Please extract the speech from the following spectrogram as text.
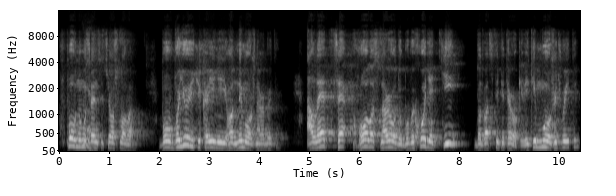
в повному Ні. сенсі цього слова, бо в воюючій країні його не можна робити. Але це голос народу, бо виходять ті, до 25 років, які можуть вийти,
